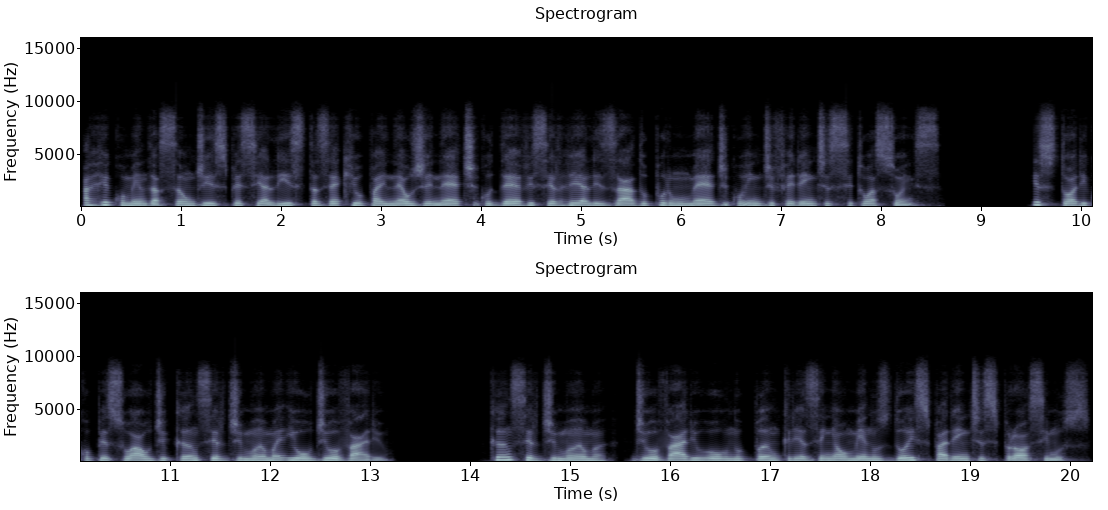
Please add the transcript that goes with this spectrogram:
A recomendação de especialistas é que o painel genético deve ser realizado por um médico em diferentes situações. Histórico pessoal de câncer de mama e ou de ovário. Câncer de mama, de ovário ou no pâncreas em ao menos dois parentes próximos.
